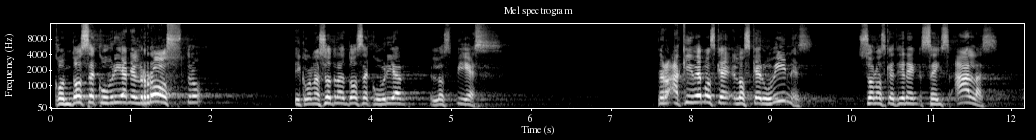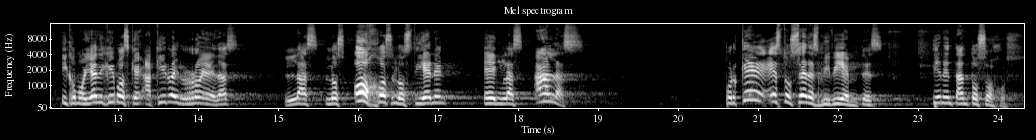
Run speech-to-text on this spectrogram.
con dos se cubrían el rostro y con las otras dos se cubrían los pies. Pero aquí vemos que los querubines son los que tienen seis alas. Y como ya dijimos que aquí no hay ruedas, las, los ojos los tienen en las alas. ¿Por qué estos seres vivientes tienen tantos ojos?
